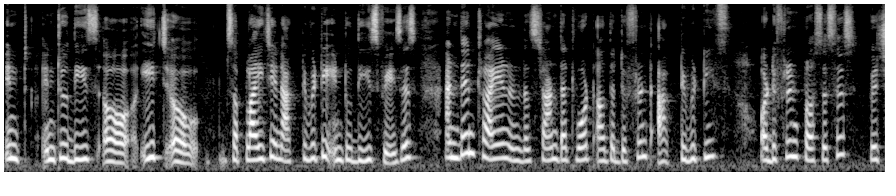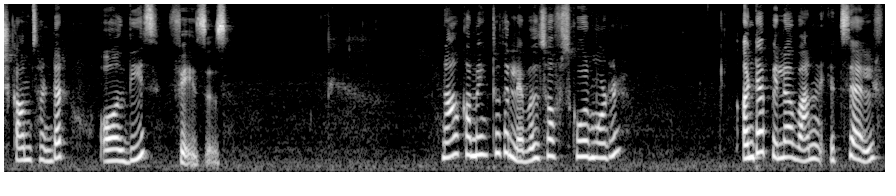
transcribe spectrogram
in, into these uh, each uh, supply chain activity into these phases and then try and understand that what are the different activities or different processes which comes under all these phases. Now coming to the levels of SCOR model. Under pillar 1 itself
